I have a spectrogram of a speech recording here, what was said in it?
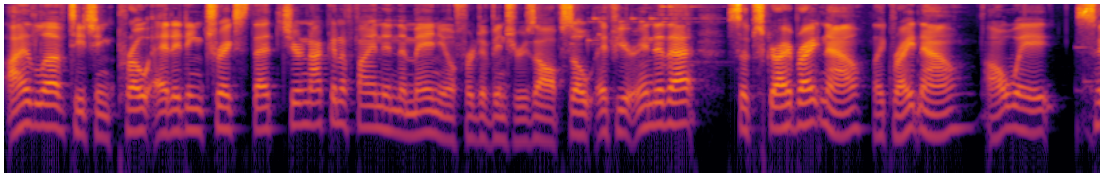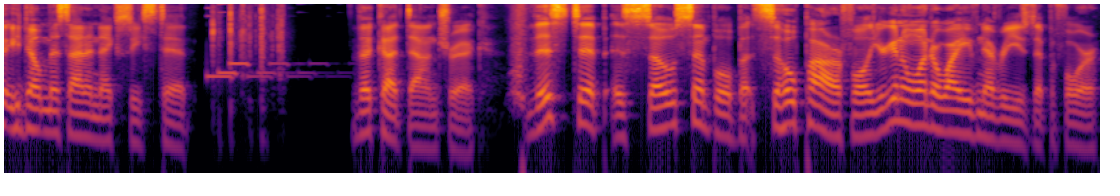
I love teaching pro editing tricks that you're not to find in the manual for DaVinci Resolve. So if you're into that, subscribe right now, like right now. I'll wait so you don't miss out on next week's tip. The cut down trick. This tip is so simple but so powerful, you're to wonder why you've never used it before.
